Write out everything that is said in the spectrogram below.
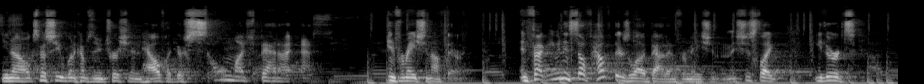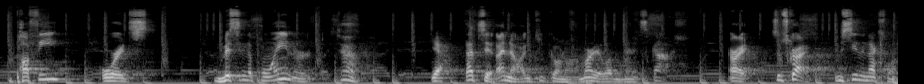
you know, especially when it comes to nutrition and health. Like there's so much bad uh, information out there. In fact, even in self help, there's a lot of bad information. And it's just like either it's puffy or it's missing the point or, yeah, yeah, that's it. I know I can keep going on. I'm already 11 minutes. Gosh. All right, subscribe. Let me see you in the next one.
